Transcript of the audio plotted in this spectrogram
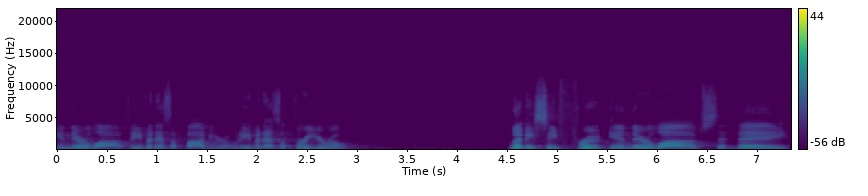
in their lives, even as a five year old, even as a three year old. Let me see fruit in their lives that they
